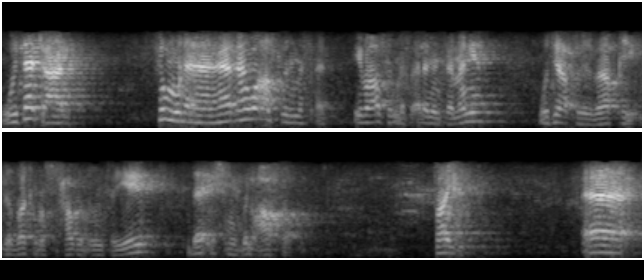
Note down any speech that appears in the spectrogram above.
وتجعل ثم نهى هذا هو أصل المسألة. يبقى أصل المسألة من ثمانية وتعطي الباقي لذكر الصحابة الأنثيين. ده اسمه بالعصر. طيب. آه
